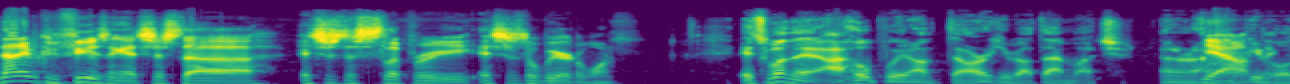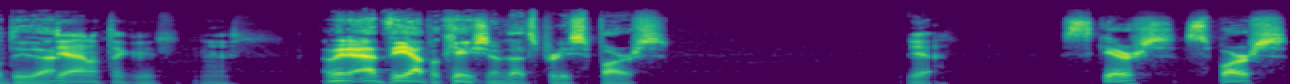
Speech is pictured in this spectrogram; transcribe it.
not even confusing. It's just a it's just a slippery. It's just a weird one. It's one that I hope we don't have to argue about that much. I don't know yeah, how don't people think, do that. Yeah, I don't think. We, yeah. I mean, at the application of that's pretty sparse. Yeah. Scarce, sparse.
